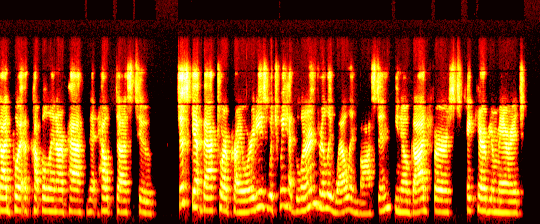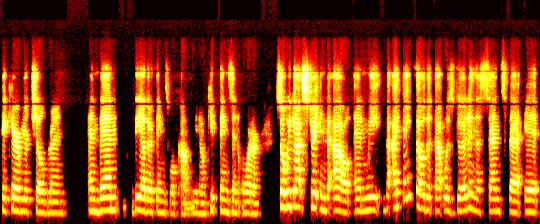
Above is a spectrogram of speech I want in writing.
God put a couple in our path that helped us to just get back to our priorities, which we had learned really well in Boston. You know, God first, take care of your marriage, take care of your children, and then the other things will come, you know, keep things in order. So we got straightened out. And we, I think though that that was good in the sense that it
